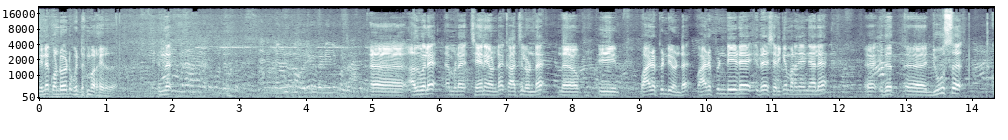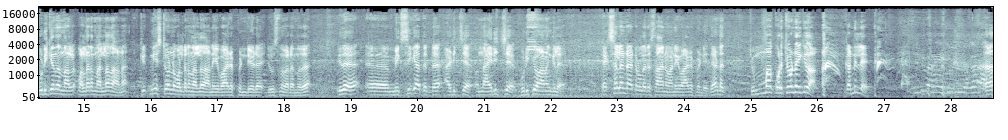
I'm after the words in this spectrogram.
പിന്നെ കൊണ്ടുപോയിട്ട് കുറ്റം പറയരുത്. ഇന്ന് അതുപോലെ നമ്മുടെ ചേനയുണ്ട് കാച്ചിലുണ്ട് ഈ വാഴപ്പിണ്ടിയുണ്ട്. വാഴപ്പിണ്ടിയുടെ ഇത് ശരിക്കും പറഞ്ഞു കഴിഞ്ഞാൽ ഇത് ജ്യൂസ് കുടിക്കുന്നത് വളരെ നല്ലതാണ്. കിഡ്നി സ്റ്റോൺ വളരെ നല്ലതാണ് ഈ വാഴപ്പിണ്ടിയുടെ ജ്യൂസ് എന്ന് പറയുന്നത്. ഇത് മിക്സിക്കകത്തിട്ട് അടിച്ച് ഒന്ന് അരിച്ച് കുടിക്കുവാണെങ്കിൽ എക്സലന്റ് ആയിട്ടുള്ളൊരു സാധനമാണ് ഈ വാഴപ്പിണ്ടി. ഇതേണ്ട ചുമ്മാ കുറച്ചുകൊണ്ട് നിൽക്കുക കണ്ടില്ലേ? ആ.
